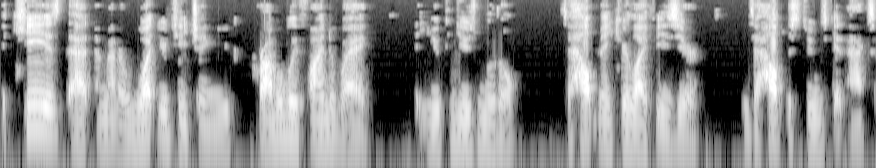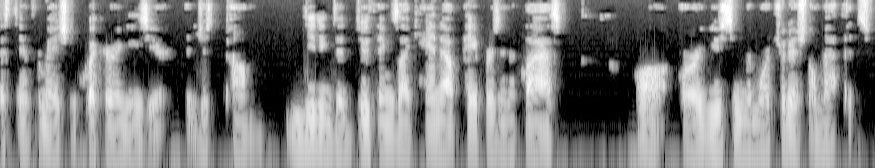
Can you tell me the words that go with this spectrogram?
The key is that no matter what you're teaching, you can probably find a way that you can use Moodle to help make your life easier and to help the students get access to information quicker and easier than just um, needing to do things like hand out papers in a class or, or use some of the more traditional methods.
